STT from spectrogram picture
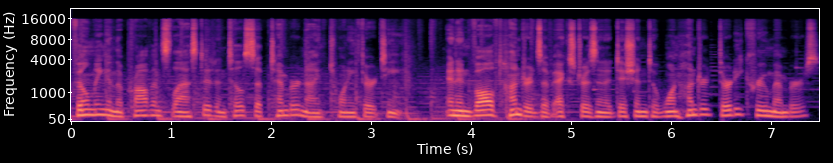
Filming in the province lasted until September 9, 2013 and involved hundreds of extras in addition to 130 crew members,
